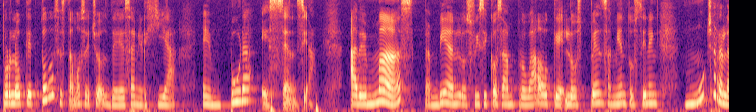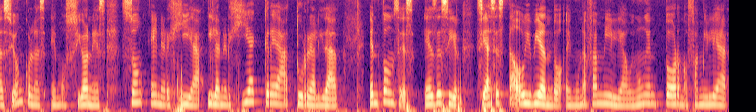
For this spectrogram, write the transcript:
por lo que todos estamos hechos de esa energía en pura esencia. Además, también los físicos han probado que los pensamientos tienen mucha relación con las emociones, son energía y la energía crea tu realidad. Entonces, es decir, si has estado viviendo en una familia o en un entorno familiar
